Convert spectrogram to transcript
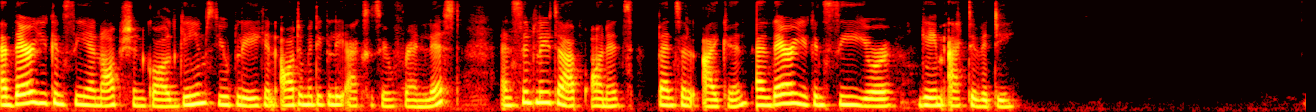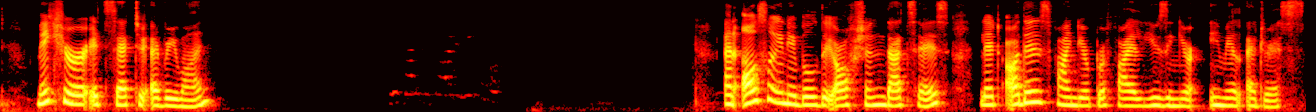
and there you can see an option called Games You Play can automatically access your friend list and simply tap on its pencil icon and there you can see your game activity. Make sure it's set to everyone. And also enable the option that says let others find your profile using your email address.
